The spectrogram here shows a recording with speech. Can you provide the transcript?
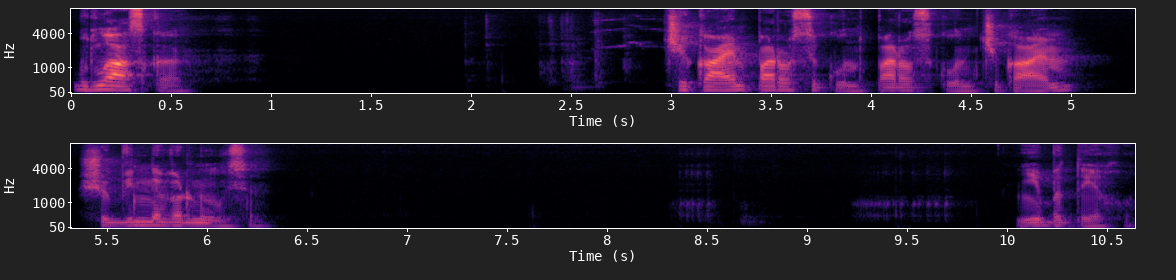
Будь ласка. Чекаємо пару секунд, пару секунд. Чекаємо, щоб він не вернувся. Ніби тихо.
